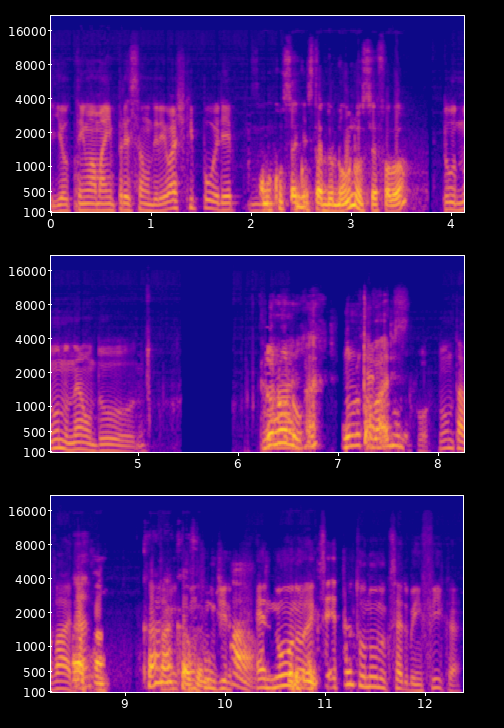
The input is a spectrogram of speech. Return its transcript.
E eu tenho uma má impressão dele. Eu acho que, pô, ele é. Você não consegue gostar do Nuno, você falou? Do Nuno, não, do. Do Nuno, é, Nuno É, Tavares. Nuno, pô. Nuno Tavares. Ah, tá. Caraca, confundindo. Ah, É Nuno, é, que- é tanto o Nuno que sai do Benfica.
